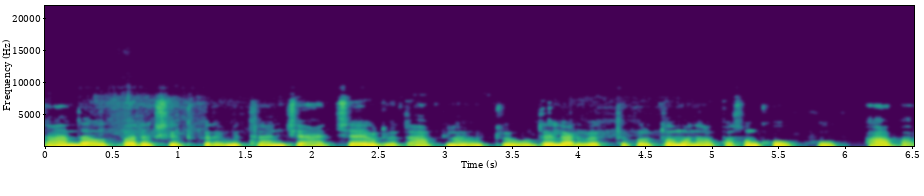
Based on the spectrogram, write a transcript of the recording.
कांदा उत्पादक शेतकरी मित्रांचे आजच्या व्हिडिओत आपला मित्र उदयलाड व्यक्त करतो. मनापासून खूप खूप आभार.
